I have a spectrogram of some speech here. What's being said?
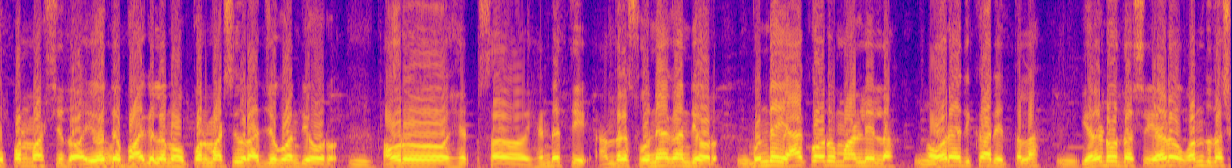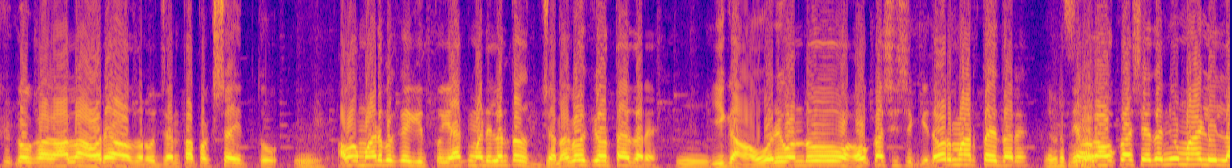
ಓಪನ್ ಮಾಡಿಸಿದ್ರು ಅಯೋಧ್ಯೆ ಬಾಗಿಲನ್ನು ಓಪನ್ ಮಾಡಿಸಿದ್ರು ರಾಜೀವ್ ಗಾಂಧಿ ಅವರು. ಅವರು ಹೆಂಡತಿ ಅಂದ್ರೆ ಸೋನಿಯಾ ಗಾಂಧಿ ಅವರು. ಮುಂದೆ ಯಾಕೆ ಅವರು ಮಾಡ್ಲಿಲ್ಲ? ಅವರೇ ಅಧಿಕಾರ ಇತ್ತಲ್ಲ? ಎರಡು ದಶ ಎರಡು ಒಂದು ದಶಕ ಕಾಲ ಅವರೇ ಆದರು. ಜನತಾ ಪಕ್ಷ ಇತ್ತು. ಅವಾಗ ಮಾಡ್ಬೇಕಾಗಿತ್ತು. ಯಾಕೆ ಮಾಡಿಲ್ಲ ಅಂತ ಜನಗಳು ಕೇಳ್ತಾ ಇದಾರೆ ಈಗ ಅವರಿಗೊಂದು ಅವಕಾಶ ಸಿಕ್ಕಿದೆ ಅವ್ರು ಮಾಡ್ತಾ ಇದ್ದಾರೆ. ಅವಕಾಶ ಇದೆ ನೀವು ಮಾಡ್ಲಿಲ್ಲ.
